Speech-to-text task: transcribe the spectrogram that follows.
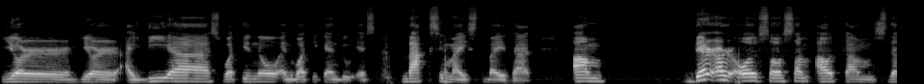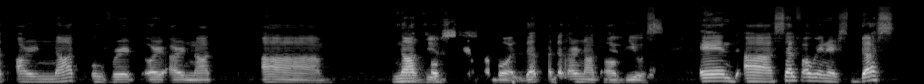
your your ideas what you know and what you can do is maximized by that. Um there are also some outcomes that are not overt or are not um, not obvious. observable, that, that are not yeah. obvious. And uh, self-awareness does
